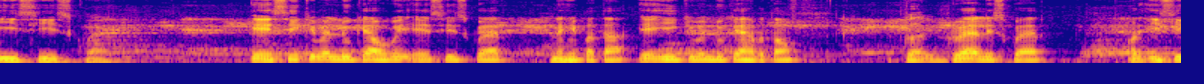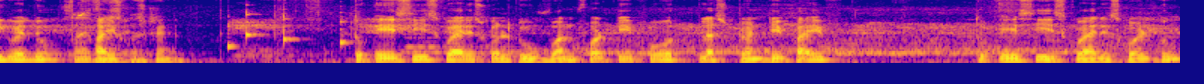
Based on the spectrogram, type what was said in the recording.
E C square A C की वैल्यू क्या हो गई? ए सी स्क्वायर नहीं पता। ए ई की वैल्यू क्या है बताओ? ट्वेल्व स्क्वायर और ई सी की वैल्यू फाइव स्क्वायर तो A C square equal to one forty four plus twenty five तो A C square equal to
